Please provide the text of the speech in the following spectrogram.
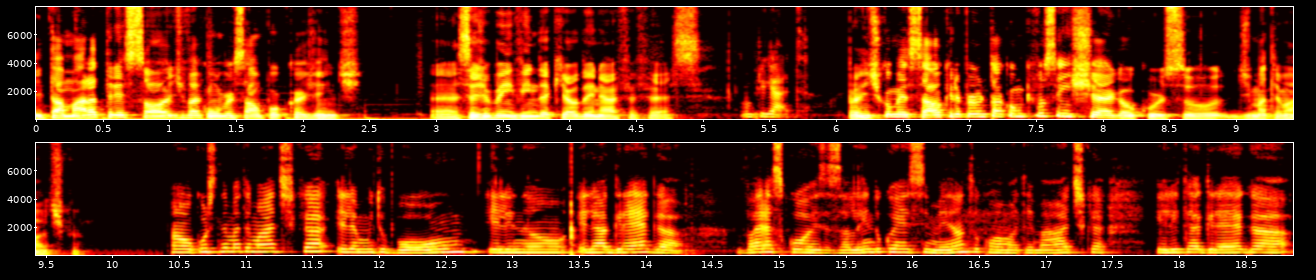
Itamara Tressoldi vai conversar um pouco com a gente. É, seja bem-vinda aqui ao DNA FFS. Obrigada. Para a gente começar, eu queria perguntar como que você enxerga o curso de matemática. Ah, o curso de matemática ele é muito bom. Ele não, ele agrega várias coisas. Além do conhecimento com a matemática, ele te agrega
